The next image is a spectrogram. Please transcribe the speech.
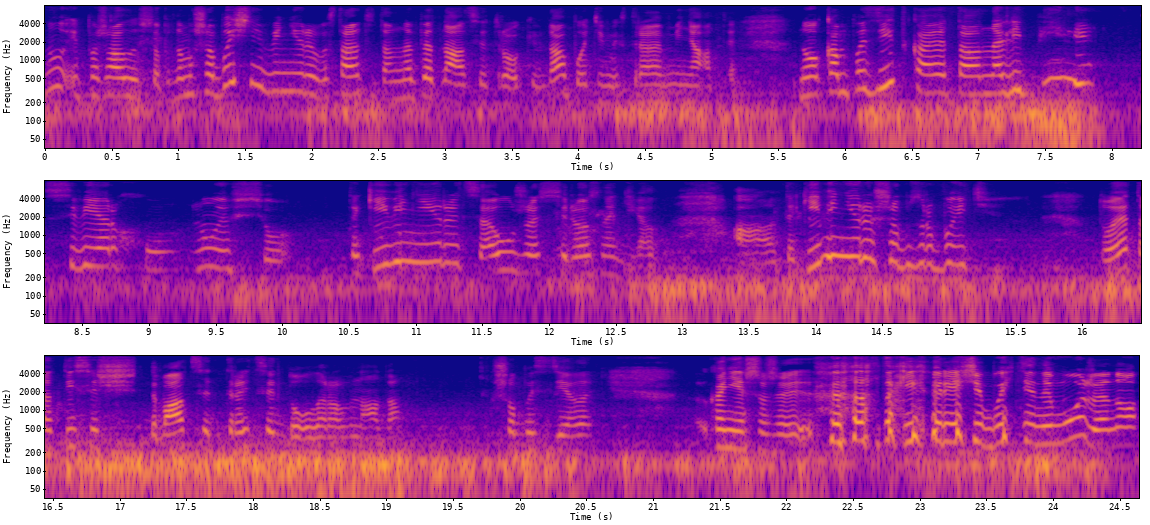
Ну і, пожалуй, все. Тому що обичні вініри ви ставите там на 15 років, да, потім їх треба міняти. Ну, композитка це наліпили зверху, ну і все. Такі вініри це вже серйозне діло. А такі вініри, щоб зробити, то это тысяч 20-30 долларов надо, чтобы сделать. Конечно же, таких речей быть и не може, но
